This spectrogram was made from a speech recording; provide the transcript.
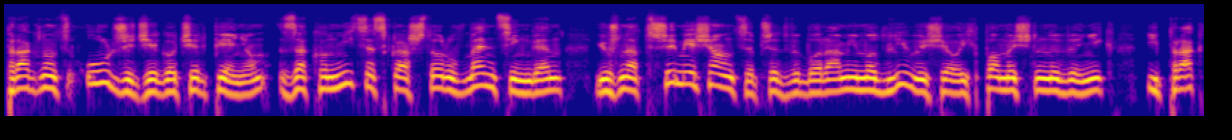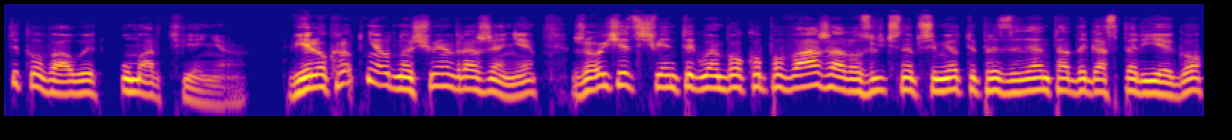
Pragnąc ulżyć jego cierpieniom, zakonnice z klasztoru w Menzingen już na trzy miesiące przed wyborami modliły się o ich pomyślny wynik i praktykowały umartwienia. Wielokrotnie odnosiłem wrażenie, że Ojciec Święty głęboko poważa rozliczne przymioty prezydenta de Gasperiego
